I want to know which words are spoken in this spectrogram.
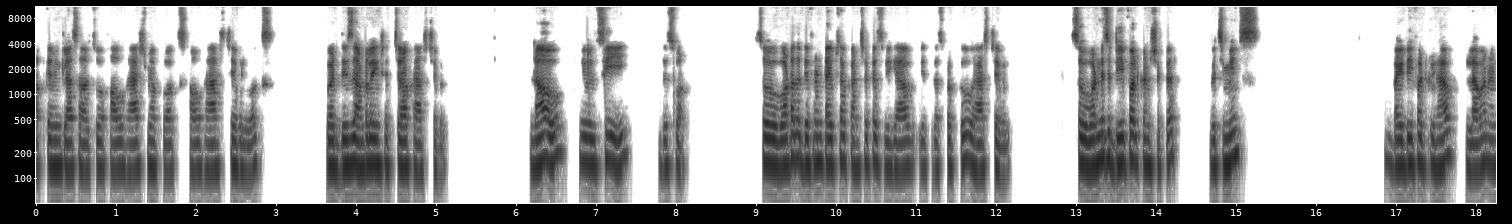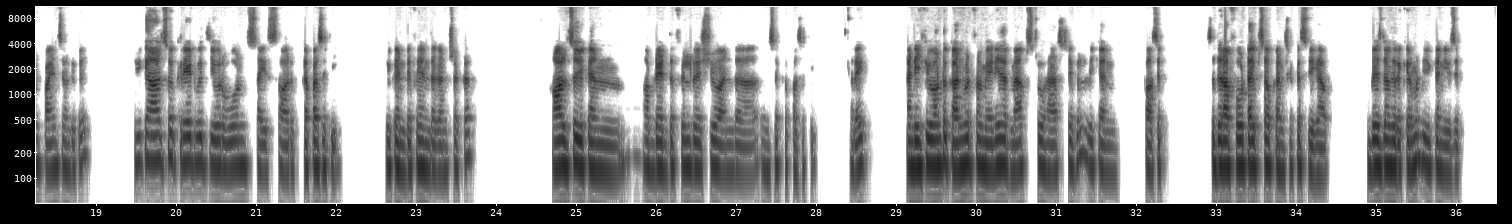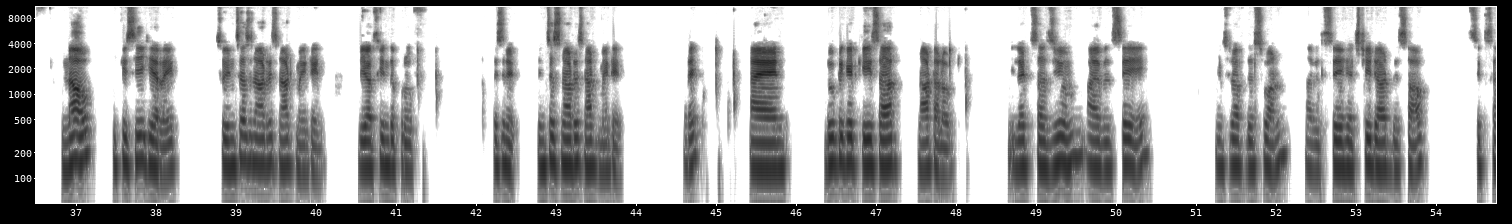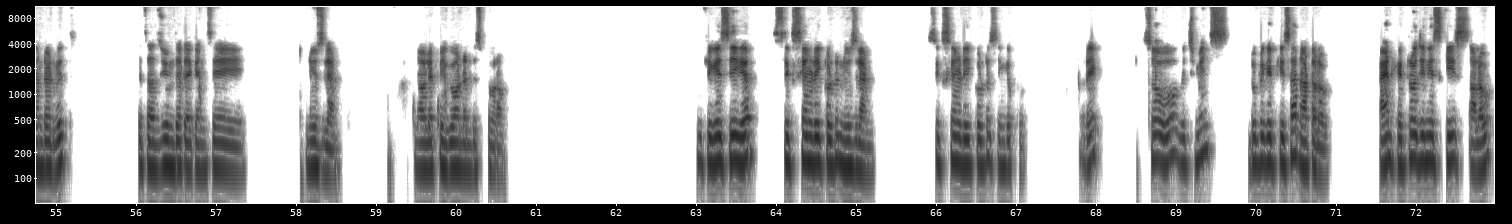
upcoming class also how hash map works, how hash table works. But this is the underlying structure of hash table. Now you will see this one. So what are the different types of constructors we have with respect to hash table? So one is a default constructor, which means by default you have 11 and 0.75. You can also create with your own size or capacity. You can define the constructor. Also, you can update the fill ratio and the insert capacity, right? And if you want to convert from any other maps to hash table, we can pass it. So there are four types of constructors we have. Based on the requirement, you can use it. Now, if you see here, right? So insertion order is not maintained. We have seen the proof, isn't it? Insertion order is not maintained, right? And duplicate keys are not allowed. Let's assume I will say instead of this one, I will say ht dot this of 600 with. Let's assume that I can say New Zealand. Now let me go and run this program. If you guys see here, 600 equal to New Zealand, 600 equal to Singapore, right? So which means duplicate keys are not allowed, and heterogeneous keys allowed.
